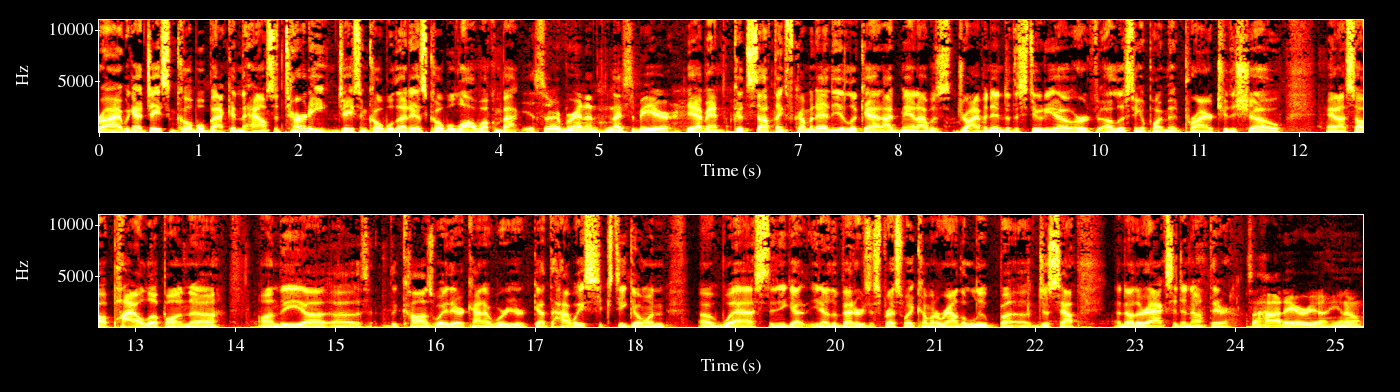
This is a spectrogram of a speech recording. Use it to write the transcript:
right, we got Jason Kobal back in the house. Attorney Jason Kobal, that is Kobal Law. Welcome back. Yes, sir, Brandon. Nice to be here. Yeah, man, good stuff. Thanks for coming in. You look at, I, man, I was driving into the studio or a listing appointment prior to the show, and I saw a pile up on uh, on the uh, uh, the causeway there, kind of where you've got the Highway 60 going uh, west, and you got you know the Veterans Expressway coming around the loop uh, just south. Another accident out there. It's a hot area, you know,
